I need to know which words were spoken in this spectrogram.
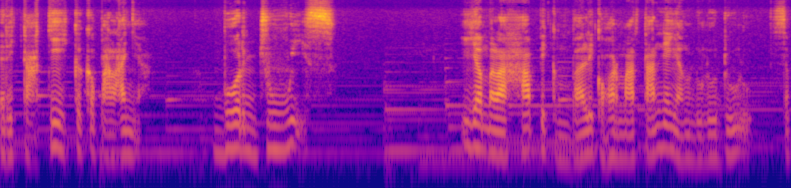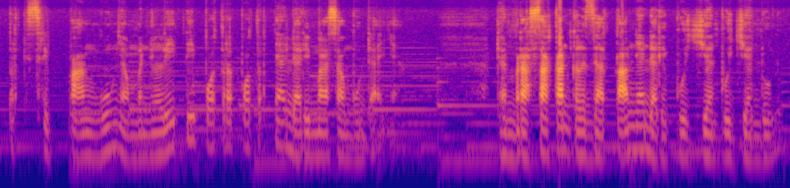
dari kaki ke kepalanya. Borjuis. Ia melahapi kembali kehormatannya yang dulu-dulu seperti Sri Panggung yang meneliti potret-potretnya dari masa mudanya dan merasakan kelezatannya dari pujian-pujian dulu.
